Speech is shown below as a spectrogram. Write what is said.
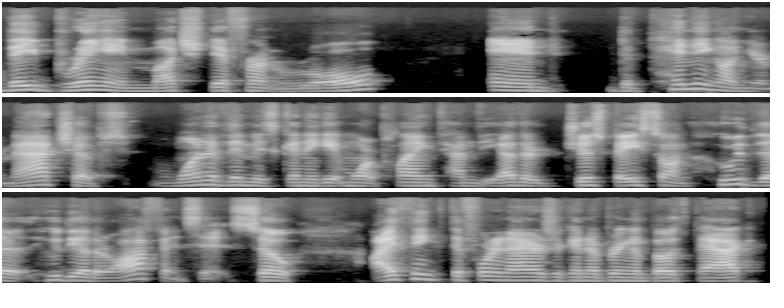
they bring a much different role, and depending on your matchups, one of them is going to get more playing time the other just based on who the who the other offense is. So I think the 49ers are going to bring them both back.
